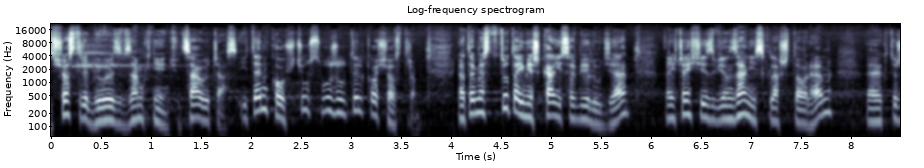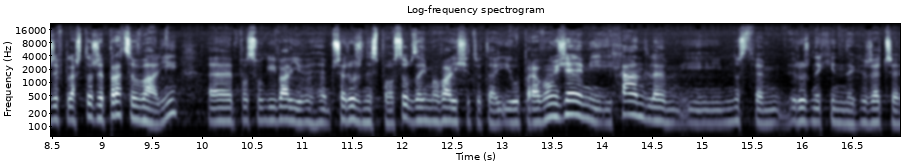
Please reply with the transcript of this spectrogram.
Siostry były w zamknięciu cały czas. I ten kościół służył tylko siostrom. Natomiast tutaj mieszkali sobie ludzie, najczęściej związani z klasztorem, e, którzy w klasztorze pracowali, e, posługiwali w przeróżny sposób, zajmowali się tutaj i uprawą ziemi, i handlem, i mnóstwem różnych innych rzeczy,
